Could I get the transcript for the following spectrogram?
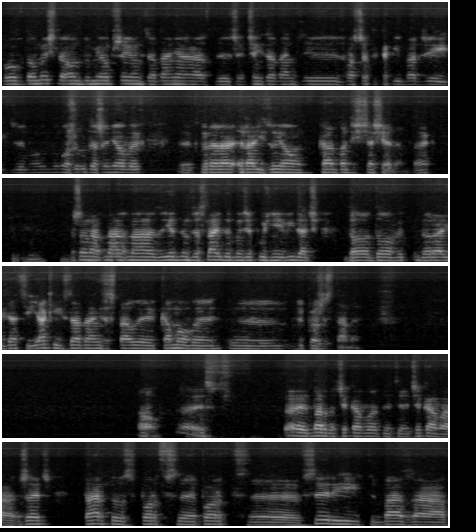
bo w domyśle on by miał przejąć zadania, część zadań, zwłaszcza tych takich bardziej może uderzeniowych, które realizują K-27, tak? Zresztą na, na, na, jednym ze slajdów będzie później widać do, do, do realizacji jakich zadań zostały kamowy wykorzystane. O, to jest, to jest bardzo ciekawa, ciekawa rzecz. Tartus, port, port e, w Syrii, baza,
